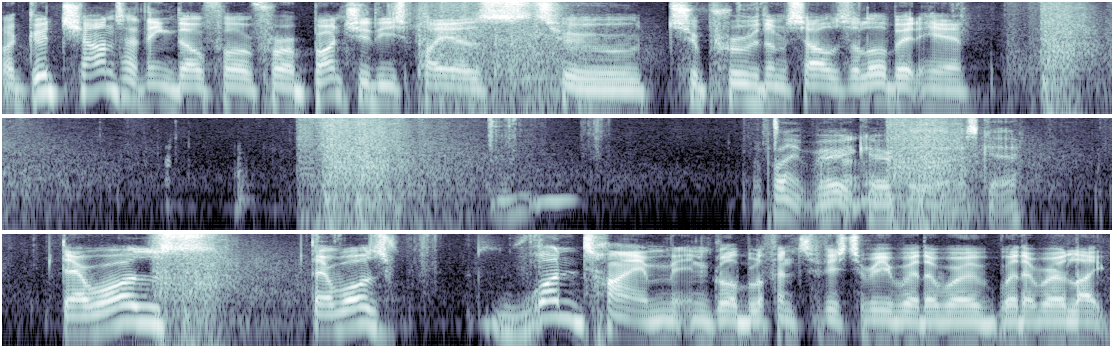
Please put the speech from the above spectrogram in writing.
A good chance, I think, though, for for a bunch of these players to to prove themselves a little bit here. I'm playing very carefully, though, SK. There was there was one time in global offensive history where there were where there were like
